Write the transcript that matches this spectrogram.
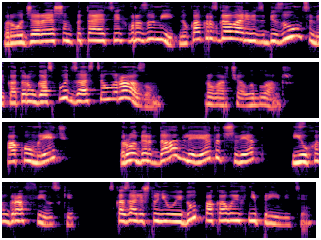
Роджер Эшем пытается их вразумить, но как разговаривать с безумцами, которым Господь застил разум? — проворчала Бланш. — О ком речь? Роберт Дадли и этот швед, Юхан граф Финский, сказали, что не уйдут, пока вы их не примете.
